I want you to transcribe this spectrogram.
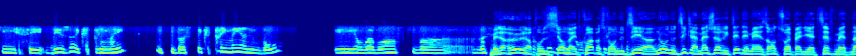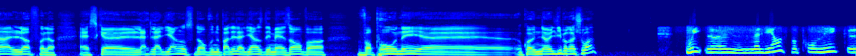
qui s'est déjà exprimée et qui va s'exprimer à nouveau. Et on va voir ce qui va. Mais là, eux, leur position va être quoi? Parce qu'on nous dit, euh, nous, on nous dit que la majorité des maisons de soins palliatifs maintenant l'offrent. Là, est-ce que la- l'alliance dont vous nous parlez, l'alliance des maisons, va va prôner euh, quoi, une- un libre choix? Oui, l'Alliance va prôner que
